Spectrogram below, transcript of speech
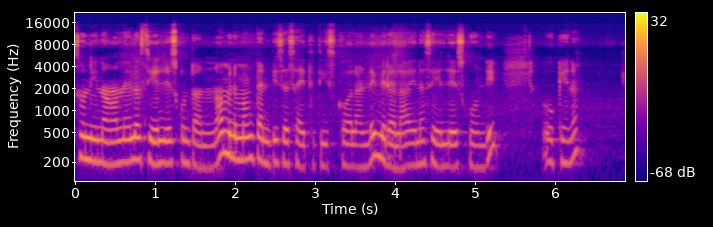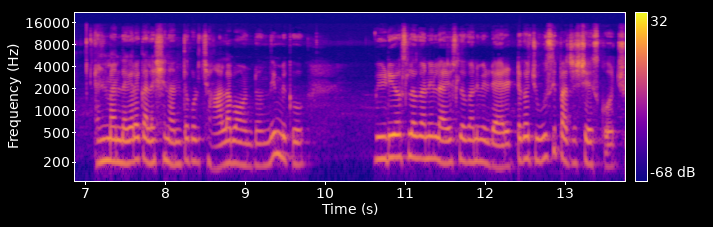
సో నేను ఆన్లైన్లో సేల్ చేసుకుంటానన్నా మినిమం టెన్ పీసెస్ అయితే తీసుకోవాలండి. మీరు ఎలా అయినా సేల్ చేసుకోండి. ఓకేనా? అండ్ మన దగ్గర కలెక్షన్ అంతా కూడా చాలా బాగుంటుంది. మీకు వీడియోస్లో కానీ లైవ్స్లో కానీ మీరు డైరెక్ట్గా చూసి పర్చేస్ చేసుకోవచ్చు.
